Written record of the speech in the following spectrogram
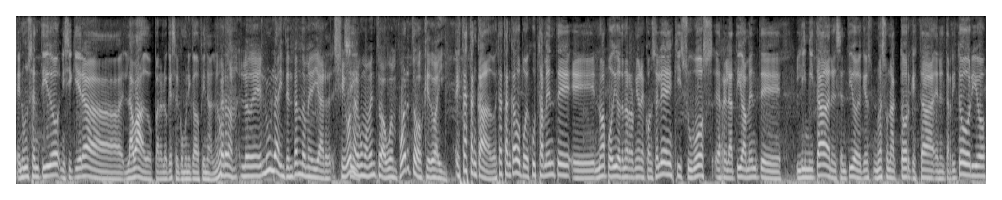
en un sentido ni siquiera lavado para lo que es el comunicado final, ¿no? Perdón, lo de Lula intentando mediar, ¿llegó en algún momento a buen puerto o quedó ahí? Está estancado, está estancado porque justamente eh, no ha podido tener reuniones con Zelensky, su voz es relativamente limitada en el sentido de que no es un actor que está en el territorio,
